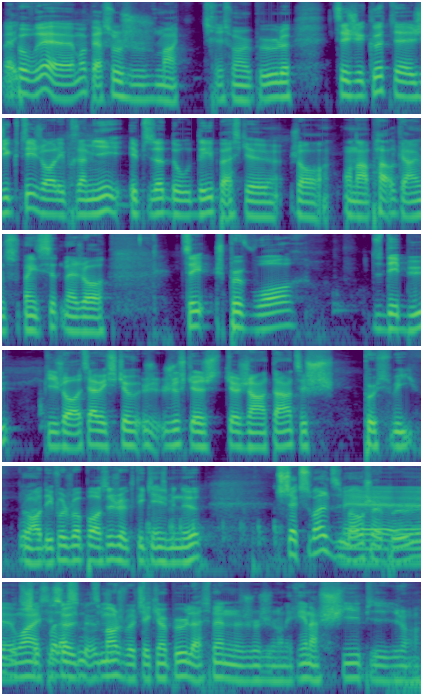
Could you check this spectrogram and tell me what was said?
Ben, pour vrai, euh, moi, perso, je, je m'en crisse un peu, là. Tu sais, j'écoute, euh, j'ai écouté, genre, les premiers épisodes d'OD parce que, genre, on en parle quand même souvent ici, mais genre, tu sais, je peux voir du début, puis genre, tu sais, avec ce que, j- juste que, ce que j'entends, tu sais, je peux suivre. Genre, des fois, je vais passer, je vais écouter 15 minutes. Tu checkes souvent le dimanche mais, un peu. euh, ouais, c'est ça. le dimanche, je vais checker un peu. La semaine, je- j'en ai rien à chier, puis genre.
